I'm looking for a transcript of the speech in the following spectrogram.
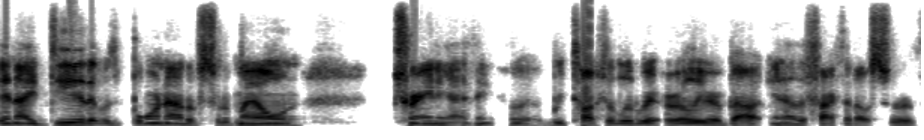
an idea that was born out of sort of my own training. I think uh, we talked a little bit earlier about you know the fact that I was sort of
